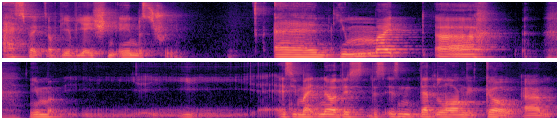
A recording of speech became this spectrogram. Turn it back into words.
aspect of the aviation industry and you might uh, you as you might know this this isn't that long ago um,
